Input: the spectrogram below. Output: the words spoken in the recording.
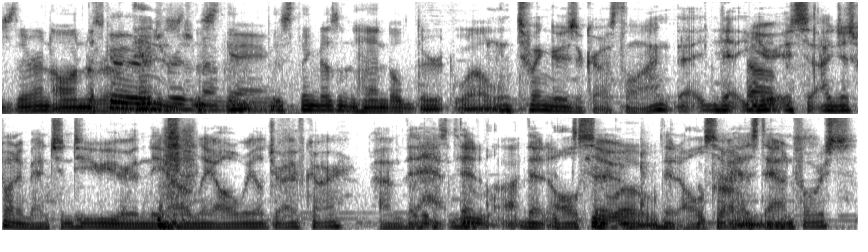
Is there an on Let's road? go, race? Turismo This thing, gang. this thing doesn't handle dirt well. And Twingo's across the line. That, that Oh. you're, it's, I just want to mention to you, you're in the only all-wheel drive car um, that But it's ha- too that, lo- that also low. that also has downforce.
